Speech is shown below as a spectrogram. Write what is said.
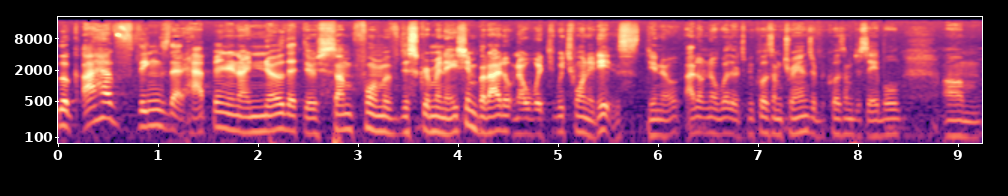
Look, I have things that happen, and I know that there's some form of discrimination, but I don't know which which one it is. You know, I don't know whether it's because I'm trans or because I'm disabled. Um,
